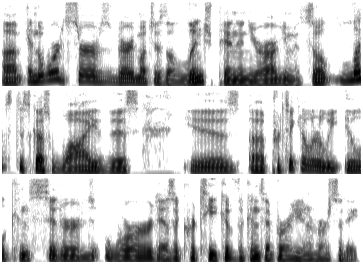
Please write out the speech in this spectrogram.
Um, and the word serves very much as a linchpin in your argument. So let's discuss why this is a particularly ill considered word as a critique of the contemporary university.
